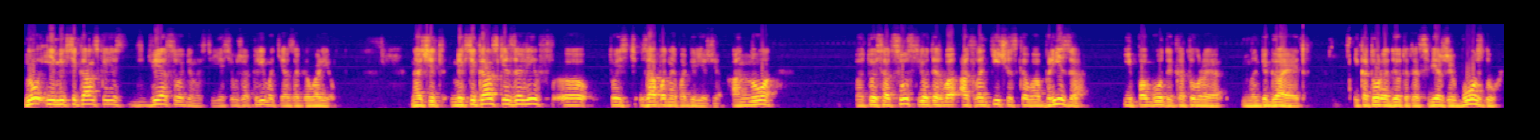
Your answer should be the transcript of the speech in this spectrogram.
Ну и мексиканская есть две особенности, если уже о климате я заговорил. Значит, Мексиканский залив, э, то есть западное побережье, оно э, то есть отсутствие вот этого атлантического бриза и погоды, которая набегает и которая дает этот свежий воздух,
